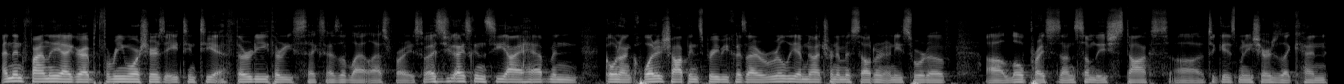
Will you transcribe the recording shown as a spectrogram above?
And then finally, I grabbed three more shares of AT&T at 30.36 as of last Friday. So as you guys can see, I have been going on quite a shopping spree because I really am not trying to miss out on any sort of uh, low prices on some of these stocks uh, to get as many shares as I can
